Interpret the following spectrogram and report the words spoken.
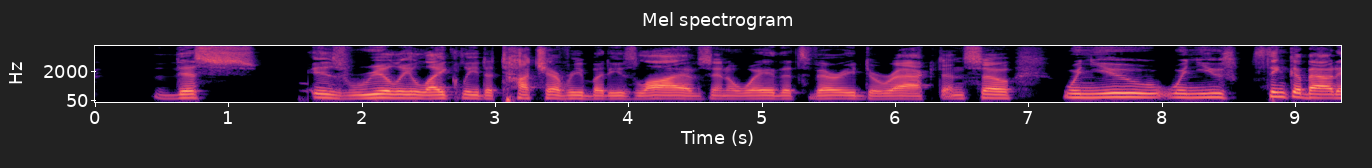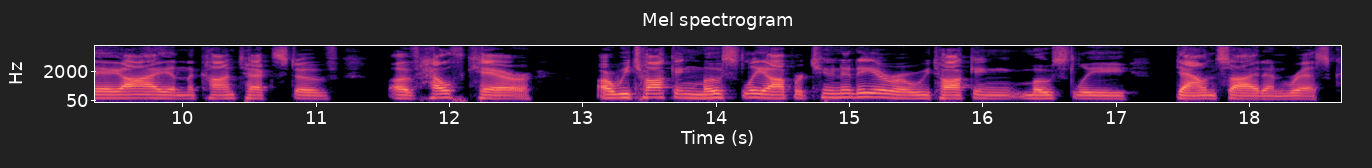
this is really likely to touch everybody's lives in a way that's very direct. And so when you when you think about AI in the context of of healthcare, are we talking mostly opportunity or are we talking mostly downside and risk?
